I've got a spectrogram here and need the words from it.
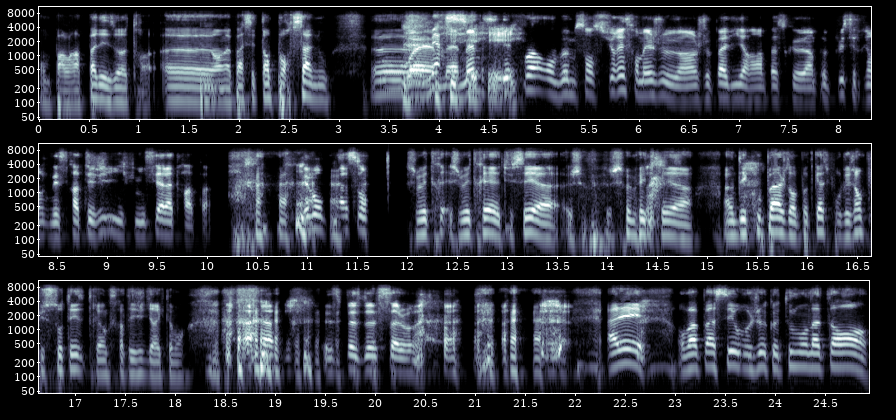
on parlera pas des autres. Euh, on n'a pas assez de temps pour ça, nous. Euh, Ouais, merci. même si des fois on veut me censurer sur mes jeux, hein, je veux pas dire, hein, parce que un peu plus c'est triangle des stratégies, il finissait à la trappe. mais bon, passons. Je mettrai, je mettrai, tu sais, euh, je, je mettrai un, un découpage dans le podcast pour que les gens puissent sauter Triangle Stratégie directement. Espèce de salaud. Allez, on va passer au jeu que tout le monde attend,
